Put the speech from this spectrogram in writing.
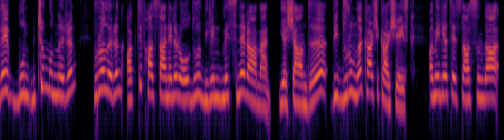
ve bu, bütün bunların buraların aktif hastaneler olduğu bilinmesine rağmen yaşandığı bir durumla karşı karşıyayız ameliyat esnasında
